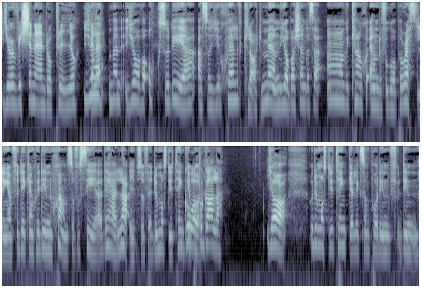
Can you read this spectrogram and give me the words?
Eurovision är ändå prio, Jo, eller? men jag var också det, alltså självklart, men jag bara kände så här, mm, vi kanske ändå får gå på wrestlingen, för det kanske är din chans att få se det här live, Sofia. Du måste ju tänka Gå på, på gala. ja, och du måste ju tänka liksom på din, din,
